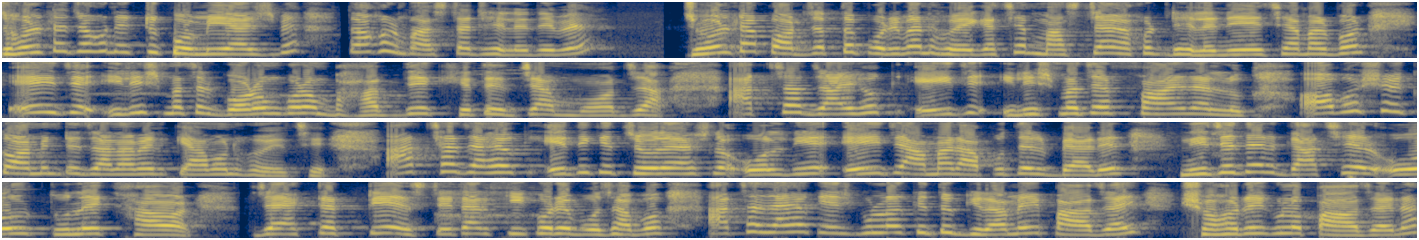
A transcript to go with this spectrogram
ঝোলটা যখন একটু কমিয়ে আসবে তখন মাছটা ঢেলে নেবে। ঝোলটা পর্যাপ্ত পরিমাণ হয়ে গেছে, মাছটাও এখন ঢেলে নিয়েছে আমার বোন। এই যে ইলিশ মাছের গরম গরম ভাত দিয়ে খেতে যা মজা। আচ্ছা যাই হোক, এই যে ইলিশ মাছের ফাইনাল লুক অবশ্যই কমেন্টে জানাবেন কেমন হয়েছে। আচ্ছা যাই হোক, এদিকে চলে আসলো ওল নিয়ে। এই যে আমার আপুদের ব্যাড়ের নিজেদের গাছের ওল তুলে খাওয়ার যা একটা টেস্ট এটা আর কি করে বোঝাবো? আচ্ছা যাই হোক, এগুলো কিন্তু গ্রামেই পাওয়া যায়, শহরে এগুলো পাওয়া যায় না।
